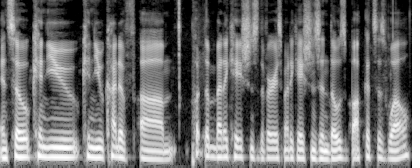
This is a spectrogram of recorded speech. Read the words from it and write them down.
And so can you can you kind of um, put the medications, the various medications in those buckets as well?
